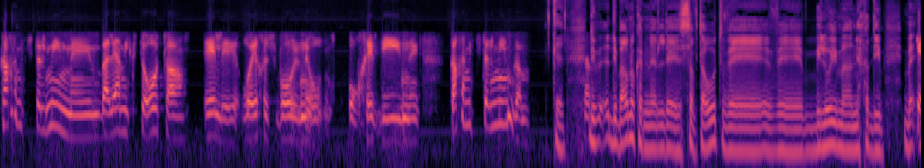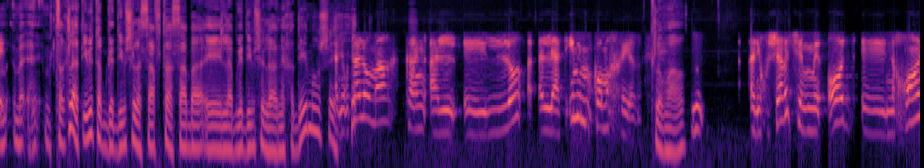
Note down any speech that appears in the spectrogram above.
ככה מצטלמים אה, בעלי המקצועות האלה, רואי חשבון, עורכי דין, אה, ככה הם מצטלמים גם. כן, דיברנו כאן על אה, סבתאות ובילוי עם הנכדים. כן. צריך להתאים את הבגדים של הסבתא, הסבא, לבגדים של הנכדים או ש... אני רוצה לומר כאן על לא, על להתאים ממקום אחר. כלומר? אני חושבת שמאוד אה, נכון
